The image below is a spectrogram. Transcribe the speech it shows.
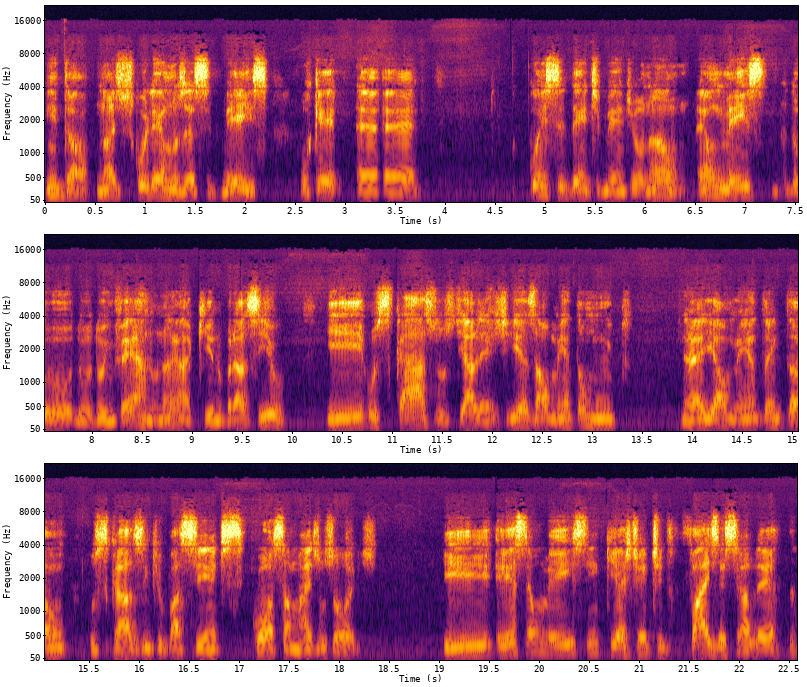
Então, nós escolhemos esse mês porque, é, é, coincidentemente ou não, é um mês do, do, do inverno né, aqui no Brasil e os casos de alergias aumentam muito. Né, e aumenta, então, os casos em que o paciente se coça mais os olhos. E esse é um mês em que a gente faz esse alerta,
